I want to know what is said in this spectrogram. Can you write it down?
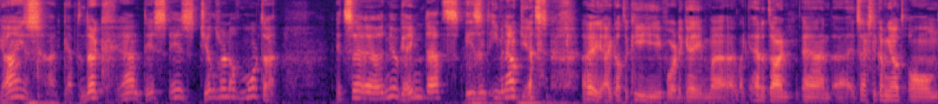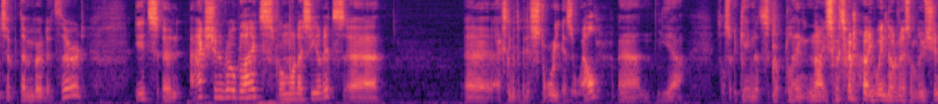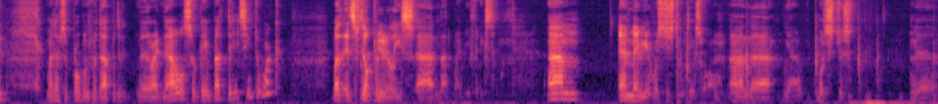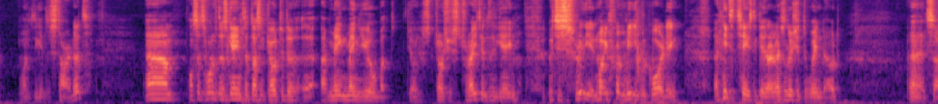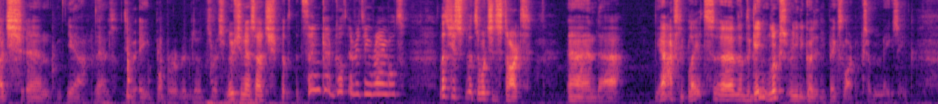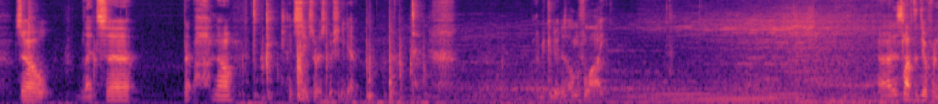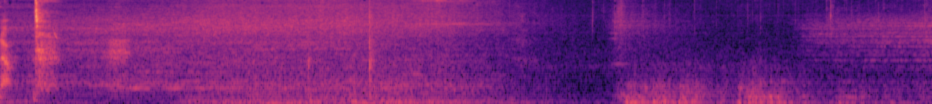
guys, I'm Captain Duck, and this is Children of Morta. It's a new game that isn't even out yet. Hey, I got the key for the game uh, like ahead of time, and uh, it's actually coming out on September the 3rd. It's an action roguelite, from what I've seen of it. Uh, uh, actually, with a bit of story as well. And yeah, it's also a game that's not playing nice with my window resolution. Might have some problems with that with it, uh, right now. Also, gamepad didn't seem to work. But it's still pre-release, and that might be fixed. Um, and maybe it was just doing things wrong. And uh, yeah, was just uh, wanted to get it started. Um, also, it's one of those games that doesn't go to the uh, main menu, but you throws you straight into the game, which is really annoying for me recording. I need to change the resolution to windowed and such, and yeah, and do a proper resolution and such. But I think I've got everything wrangled. Let's just let's watch it start, and uh, yeah, actually play it. Uh, the, the, game looks really good in the pixel art; looks amazing. So let's uh, no, let's change the resolution again. We can do this on the fly. Uh, this will have to do for now.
